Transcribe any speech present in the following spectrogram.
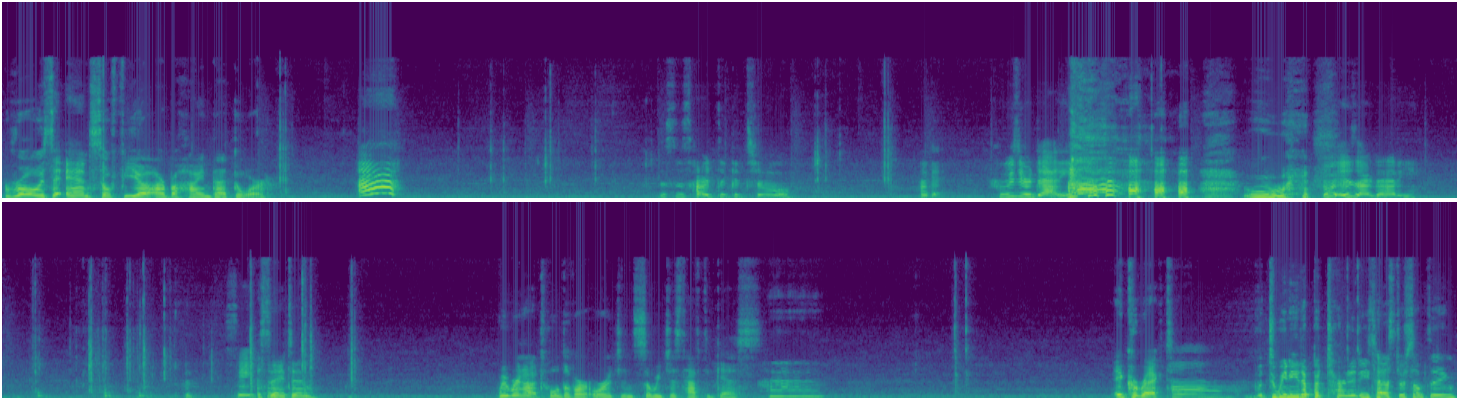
Rose, and Sophia are behind that door. Ah! This is hard to control. Okay. Who's your daddy? Ooh, Who is our daddy? Satan? Satan. We were not told of our origins, so we just have to guess. Incorrect. Oh. Do we need a paternity test or something?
